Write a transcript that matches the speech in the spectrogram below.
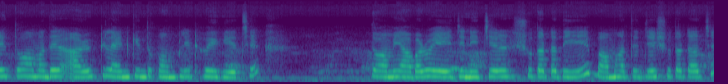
এই তো আমাদের আরও একটি লাইন কিন্তু কমপ্লিট হয়ে গিয়েছে। তো আমি আবারও এই যে নিচের সুতাটা দিয়ে বাম হাতের যে সুতাটা আছে,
